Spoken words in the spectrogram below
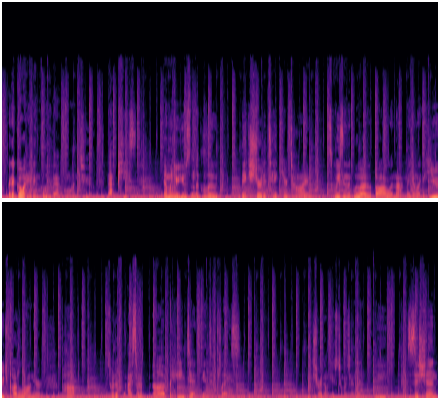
We're gonna go ahead and glue that onto that piece. And when you're using the glue, make sure to take your time squeezing the glue out of the bottle and not making like a huge puddle on your pop. Sort of, I sort of uh, paint it into place make sure I don't use too much. And then we position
